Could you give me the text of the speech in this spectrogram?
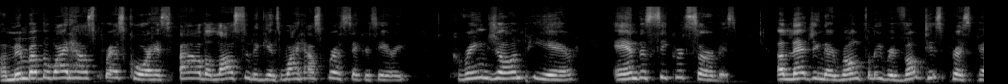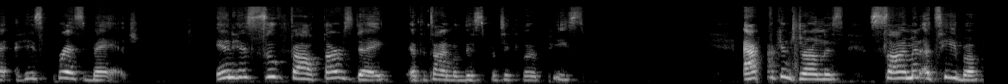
A member of the White House press corps has filed a lawsuit against White House press secretary Karine Jean-Pierre and the Secret Service, alleging they wrongfully revoked his press, his press badge. In his suit filed Thursday, at the time of this particular piece, African journalist Simon Ateba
